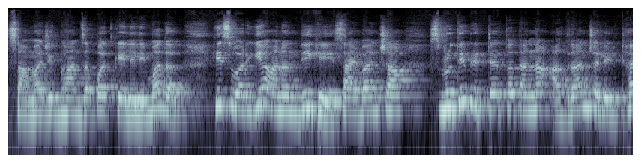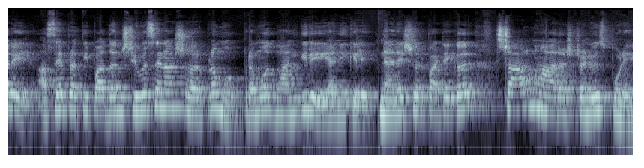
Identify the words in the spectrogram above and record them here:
सामाजिक भान जपत केलेली मदत ही स्वर्गीय आनंदी घे साहेबांच्या स्मृतीप्रित्यर्थ त्यांना आदरांजली ठरेल असे प्रतिपादन शिवसेना शहर प्रमुख प्रमोद भानगिरे यांनी केले. Dnyaneshwar Patekar star Maharashtra news Pune.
